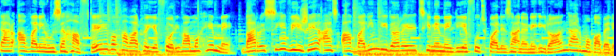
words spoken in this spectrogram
در اولین روز هفته با خبرهای فوری و مهمه. بررسی ویژه از اولین دیدار تیم ملی فوتبال زنان ایران در مقابل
